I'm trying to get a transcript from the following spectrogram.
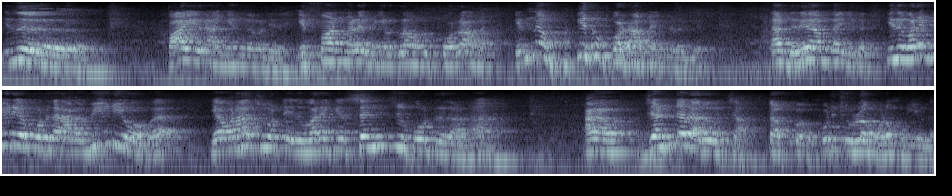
இது பாயிறாங்கங்க வேண்டியது. இர்ஃபான் மேலே இவங்களுக்குலாம் வந்து பொறாம. என்ன மயிர பொறாம எங்களுக்கு? நான் தெரியாமல் தான் இதுவரை வீடியோ போட்டுருக்கான் அவன் வீடியோவை எவனாச்சும் ஒருத்தர் இது வரைக்கும் செஞ்சு போட்டிருக்கானா? அவன் ஜெண்டர் அறிவிச்சான். தப்பு. பிடிச்சி உள்ளே போட முடியல.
